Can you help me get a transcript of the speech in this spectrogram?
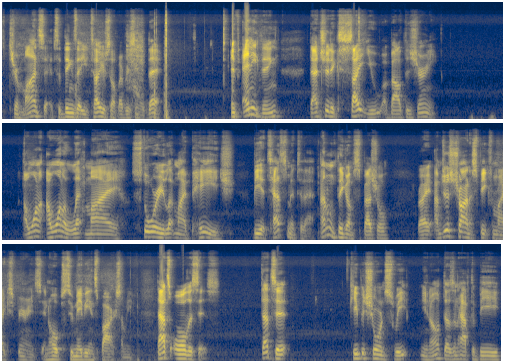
It's your mindset. It's the things that you tell yourself every single day. If anything, that should excite you about the journey. I want I want to let my story, let my page be a testament to that. I don't think I'm special, right? I'm just trying to speak from my experience in hopes to maybe inspire some of you. That's all this is. That's it keep it short and sweet. You know, it doesn't have to be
